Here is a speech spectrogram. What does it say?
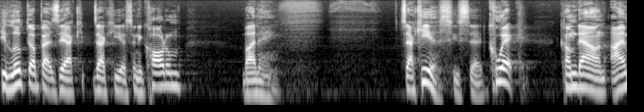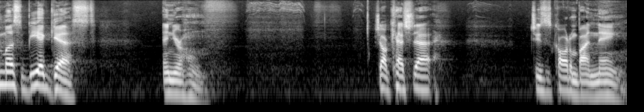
he looked up at Zacchaeus and he called him by name. Zacchaeus, he said, quick, come down. I must be a guest in your home. Did y'all catch that? Jesus called him by name.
